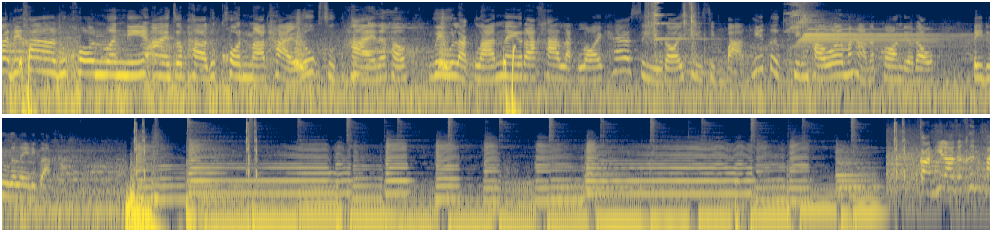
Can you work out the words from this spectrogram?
วัสดีค่ะทุกคนวันนี้ไอจะพาทุกคนมาถ่ายรูปสุดท้ายนะคะ วิวหลักล้านในราคาหลักร้อยแค่ 440 บาท ที่ตึก King Power มหานครเดี๋ยวเราไปดูกันเลยดีกว่าค่ะก่อนที่เราจะขึ้นไป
